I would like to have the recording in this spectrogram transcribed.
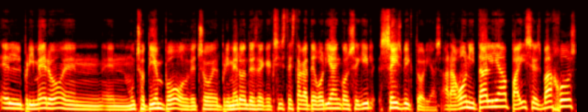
el primero en, en, mucho tiempo, o de hecho el primero desde que existe esta categoría, en conseguir seis victorias. Aragón, Italia, Países Bajos,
